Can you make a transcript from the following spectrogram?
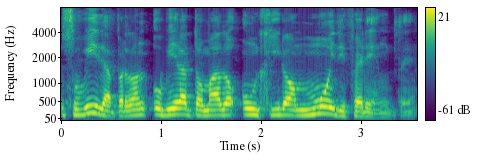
su vida perdón, hubiera tomado un giro muy diferente.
